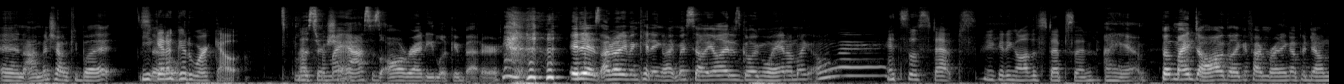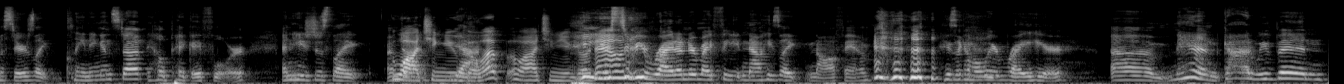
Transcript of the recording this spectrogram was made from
And I'm a chunky butt. You get a good workout. Listen, my ass is already looking better. it is. I'm not even kidding. Like my cellulite is going away, and I'm like, oh my. It's those steps. You're getting all the steps in. I am. But my dog, like if I'm running up and down the stairs, like cleaning and stuff, he'll pick a floor, and he's just like I'm done. watching you Yeah. go up, watching you go He down. He used to be right under my feet, and now he's like, nah, fam. he's like, I'm gonna wait right here. Um, man, God, we've been.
